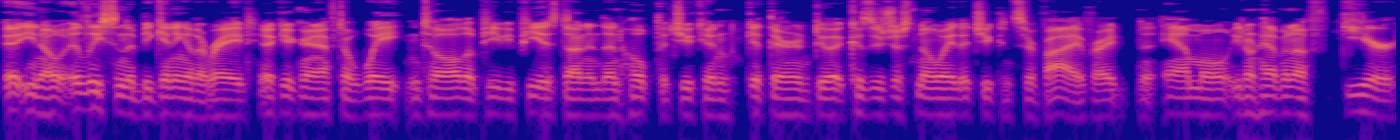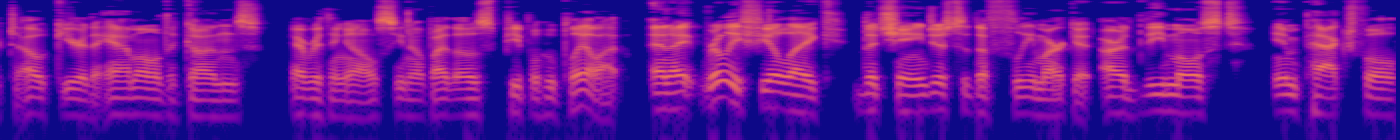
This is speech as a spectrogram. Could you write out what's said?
It, uh, you know, at least in the beginning of the raid, like you're gonna have to wait until all the PvP is done and then hope that you can get there and do it because there's just no way that you can survive, right? The ammo, you don't have enough gear to outgear the ammo, the guns, everything else, you know, by those people who play a lot. And I really feel like the changes to the flea market are the most impactful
